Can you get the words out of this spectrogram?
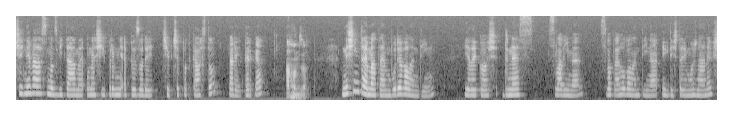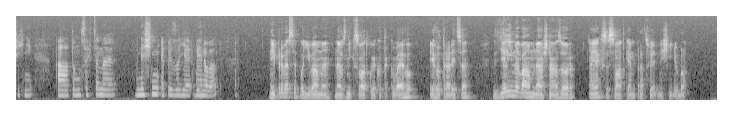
Všechny vás moc vítáme u naší první epizody Chipchat podcastu. Tady Terka. A Honza. Dnešním tématem bude Valentín, jelikož dnes slavíme svatého Valentína, i když tedy možná ne všichni, a tomu se chceme v dnešní epizodě věnovat. Nejprve se podíváme na vznik svátku jako takového, jeho tradice, sdělíme vám náš názor a jak se svátkem pracuje dnešní doba.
